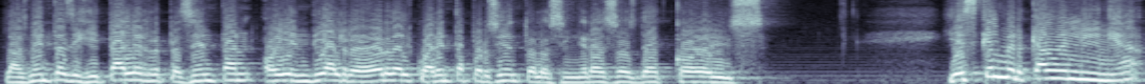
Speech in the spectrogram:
Las ventas digitales representan hoy en día alrededor del 40% de los ingresos de Coles. Y es que el mercado en línea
